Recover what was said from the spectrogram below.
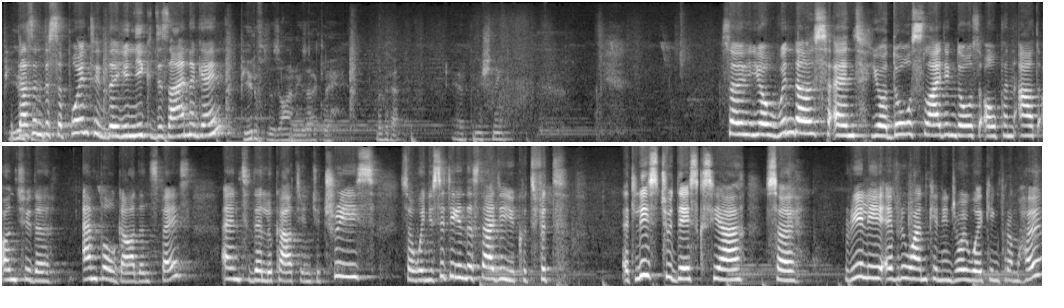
Beautiful. Doesn't disappoint in the unique design again. Beautiful design, exactly. Look at that. Air conditioning. So your windows and your doors, sliding doors open out onto the ample garden space and they look out into trees. So when you're sitting in the study, you could fit at least two desks here. So really everyone can enjoy working from home.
